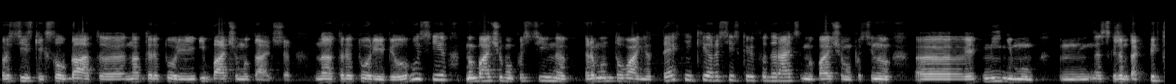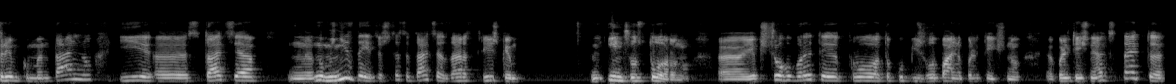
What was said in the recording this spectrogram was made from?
російських солдат е, на території і бачимо далі на території Білорусі. Ми бачимо постійне ремонтування техніки Російської Федерації. Ми бачимо постійно, е, як мінімум, скажімо так, підтримку ментальну і е, ситуація. Ну мені здається, що ця ситуація зараз трішки. Іншу сторону, е, якщо говорити про таку більш глобальну політичну політичний аспект, е,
